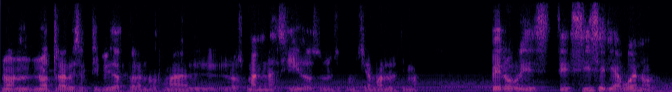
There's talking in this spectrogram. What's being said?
No, no otra vez actividad paranormal, los malnacidos, no sé cómo se llama la última, pero este sí sería bueno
